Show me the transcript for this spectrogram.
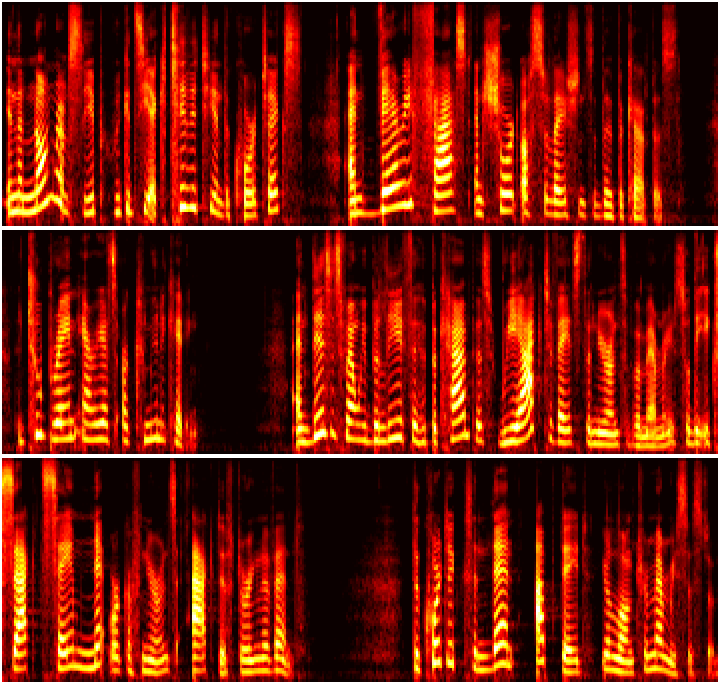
In the non-REM sleep, we could see activity in the cortex and very fast and short oscillations in the hippocampus. The two brain areas are communicating. And this is when we believe the hippocampus reactivates the neurons of a memory, so the exact same network of neurons active during an event. The cortex can then update your long-term memory system.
